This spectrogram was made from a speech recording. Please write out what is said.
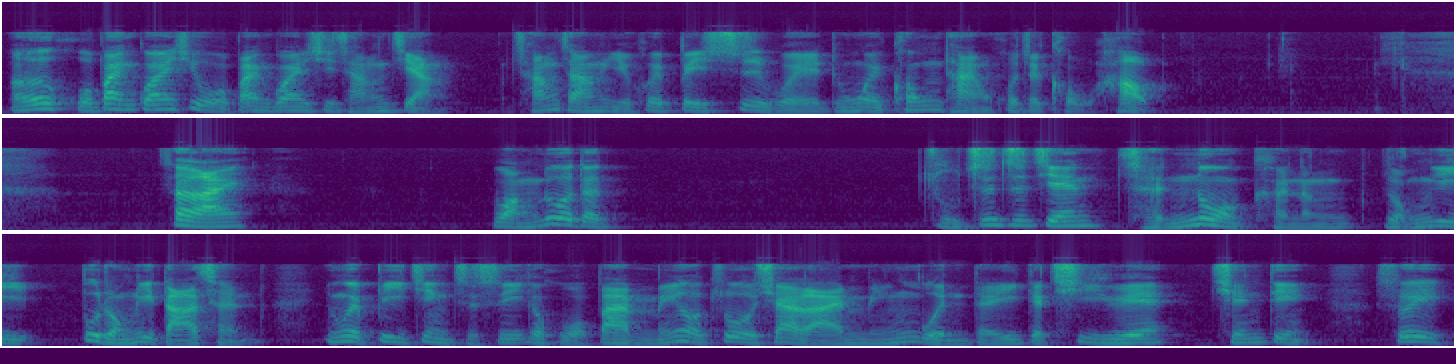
而伙伴关系、伙伴关系常讲。常常也会被视为沦为空谈或者口号。再来，网络的组织之间承诺可能容易不容易达成，因为毕竟只是一个伙伴，没有坐下来明文的一个契约签订，所以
